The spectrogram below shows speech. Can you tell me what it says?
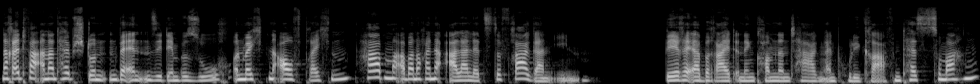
Nach etwa anderthalb Stunden beenden sie den Besuch und möchten aufbrechen, haben aber noch eine allerletzte Frage an ihn. Wäre er bereit, in den kommenden Tagen einen Polygraphentest zu machen?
